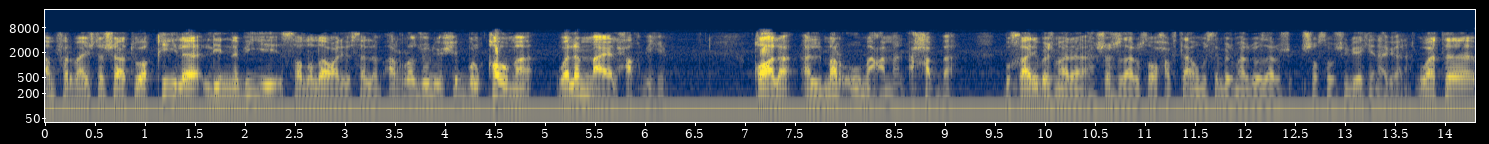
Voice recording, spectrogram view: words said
أم فرمايشتا شاتوا قيل للنبي صلى الله عليه وسلم الرجل يحب القوم ولما يلحق بهم قال المرء مع من أحبه بخاری بەژمارە 1670 و مسلم بەژمار 2640 هێناویانە واتە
